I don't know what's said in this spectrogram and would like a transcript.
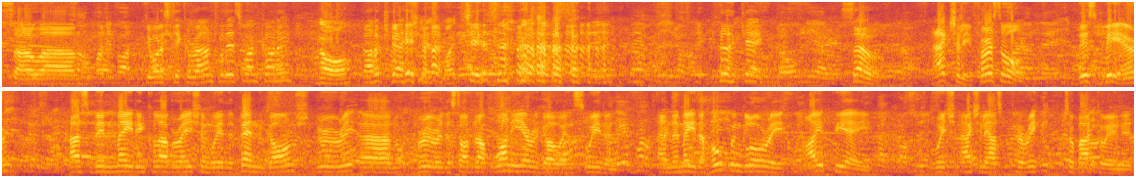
so, um, do you want to stick around for this one, Conny? No. Okay. Cheers, mate. Cheers. okay. So, actually, first of all, this beer has been made in collaboration with Venngarns Brewery, um, brewery that started up one year ago in Sweden, and they made the Hope and Glory IPA, which actually has Perique tobacco in it.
